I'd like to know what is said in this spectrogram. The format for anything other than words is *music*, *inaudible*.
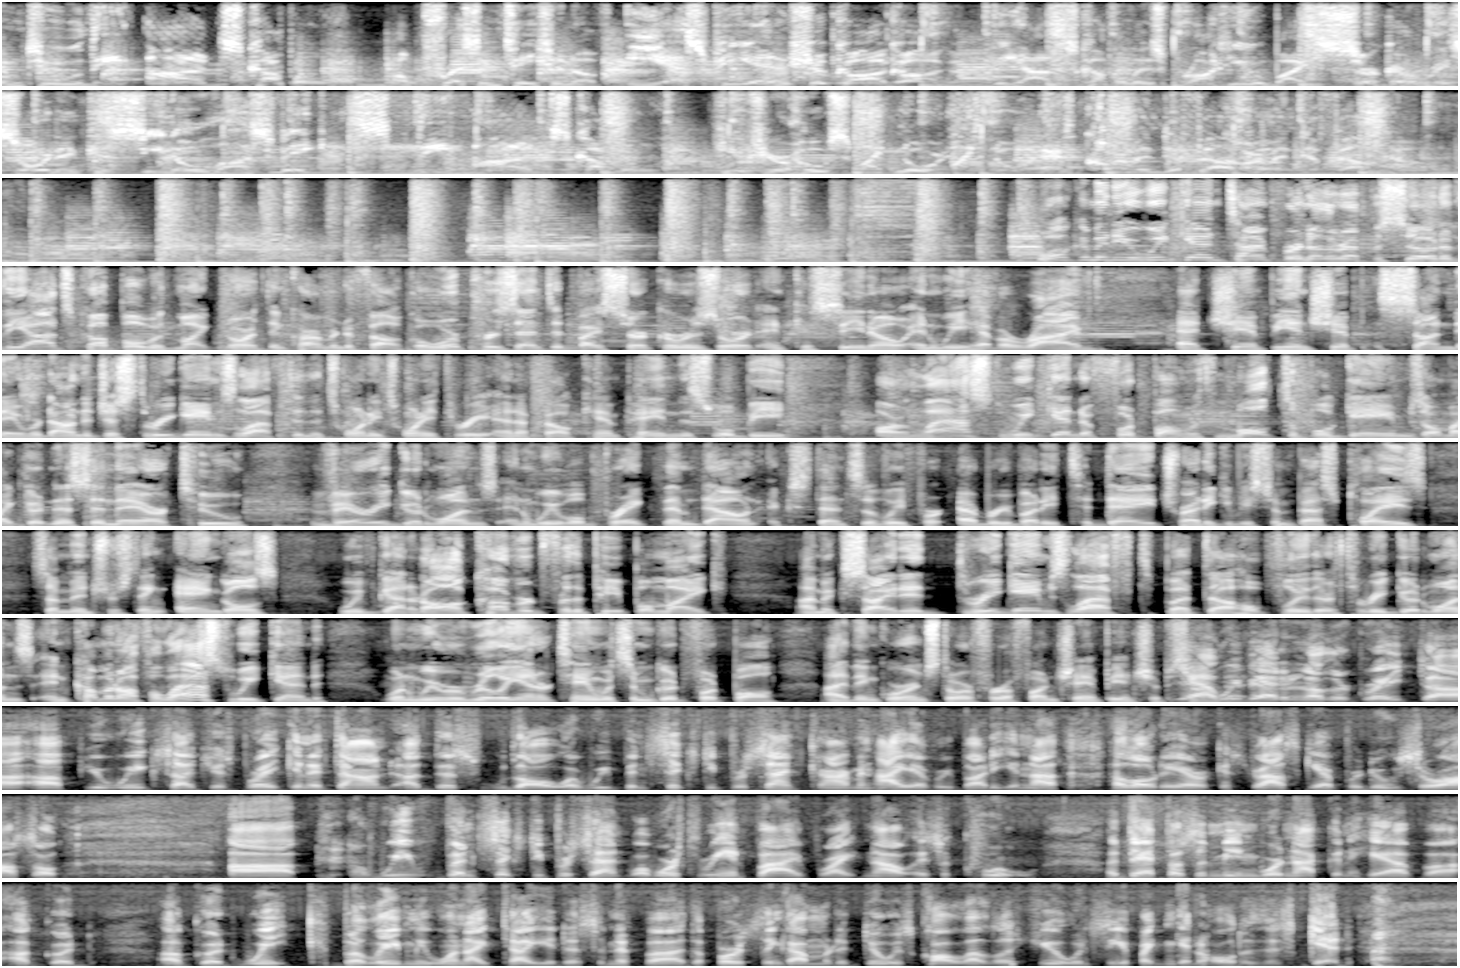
Welcome to The Odds Couple, a presentation of ESPN Chicago. The Odds Couple is brought to you by Circa Resort and Casino Las Vegas. The Odds Couple. Here's your host, Mike North, and Carmen DeFalco. Carmen DeFalco. Welcome into your weekend. Time for another episode of The Odds Couple with Mike North and Carmen DeFalco. We're presented by Circa Resort and Casino, and we have arrived at Championship Sunday. We're down to just three games left in the 2023 NFL campaign. This will be our last weekend of football with multiple games. Oh, my goodness. And they are two very good ones, and we will break them down extensively for everybody today. Try to give you some best plays, some interesting angles. We've got it all covered for the people, Mike. I'm excited. Three games left, but uh, hopefully they're three good ones. And coming off of last weekend when we were really entertained with some good football, I think we're in store for a fun championship. Yeah, Sunday. we've had another great uh, uh, few weeks. Uh, just breaking it down. Uh, this though, where we've been 60%. Carmen, hi everybody, and uh, hello to Eric Ostrowski, our producer. Also, uh, *clears throat* we've been 60%. Well, we're three and five right now as a crew. Uh, that doesn't mean we're not going to have uh, a good a good week. Believe me when I tell you this. And if uh, the first thing I'm going to do is call LSU and see if I can get a hold of this kid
